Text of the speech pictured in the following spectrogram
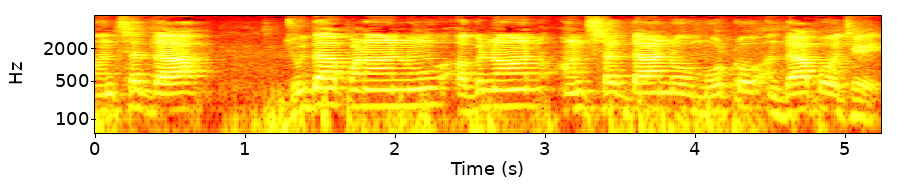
અંધશ્રદ્ધા, જુદાપણાનું અજ્ઞાન, અંધશ્રદ્ધાનો મોટો અંધાપો છે.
